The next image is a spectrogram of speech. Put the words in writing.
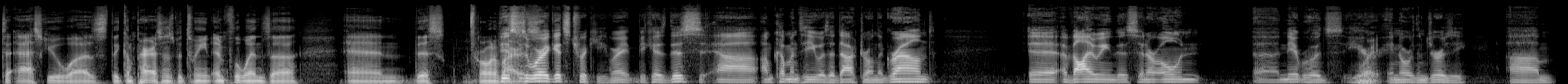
to ask you was the comparisons between influenza and this coronavirus. This is where it gets tricky, right? Because this, uh, I'm coming to you as a doctor on the ground, uh, evaluating this in our own uh, neighborhoods here Right. in northern Jersey. Um,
